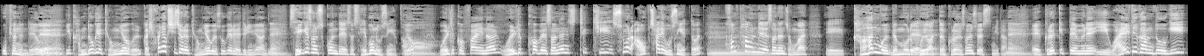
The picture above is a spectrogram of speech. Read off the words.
뽑혔는데요. 네. 이 감독의 경력을 그러니까 현역 시절의 경력을 소개를 해드리면 네. 세계 선수권 대회에서 세 번 우승했고요. 어. 월드컵 파이널, 월드컵에서는 특히 29차례 우승했던 음. 컴파운드에서는 정말 예, 강한 면모를 네, 보여왔던 네. 그런 선수였습니다. 네. 예, 그랬기 때문에 이 와일드 감독이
